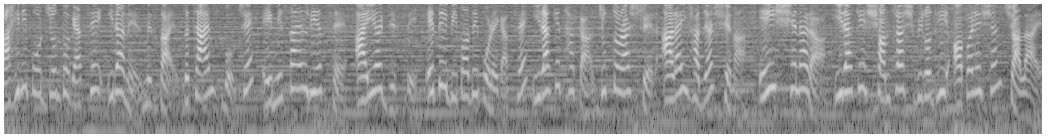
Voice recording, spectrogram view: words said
বাহিনী পর্যন্ত গেছে ইরানের মিসাইল। দ্য টাইমস বলছে, এই মিসাইল দিয়েছে আইআরজিসি। এতে বিপদে পড়ে গেছে ইরাকে থাকা যুক্তরাষ্ট্রের আড়াই হাজার সেনা। এই সেনারা ইরাকে সন্ত্রাস বিরোধী অপারেশন চালায়।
